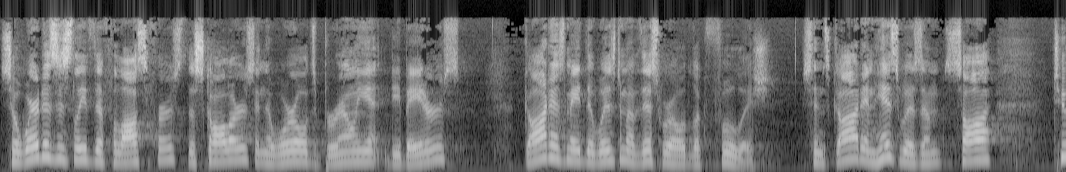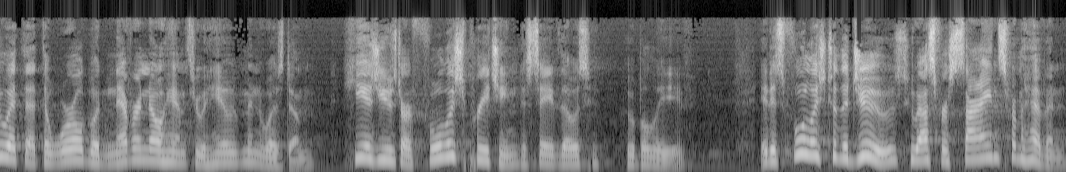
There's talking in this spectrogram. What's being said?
So, where does this leave the philosophers, the scholars, and the world's brilliant debaters? God has made the wisdom of this world look foolish, since God, in his wisdom, saw to it that the world would never know him through human wisdom. He has used our foolish preaching to save those who believe. It is foolish to the Jews who ask for signs from heaven.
